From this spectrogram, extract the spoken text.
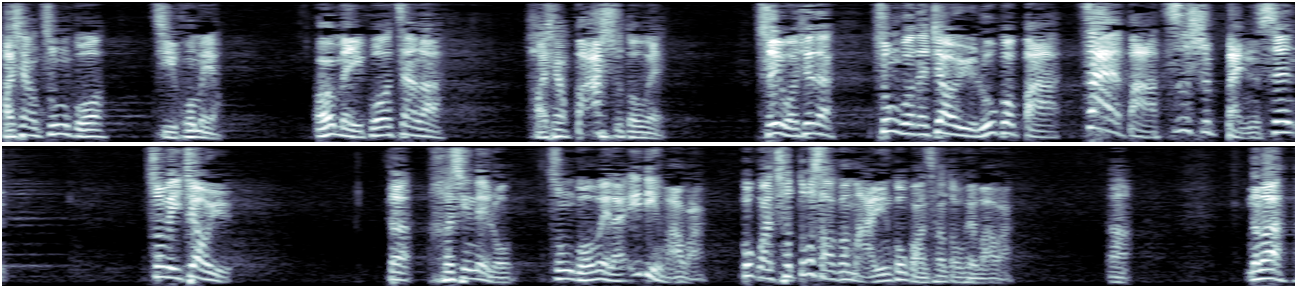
好像中国几乎没有，而美国占了好像八十多位。所以我觉得。中国的教育如果把再把知识本身作为教育的核心内容，中国未来一定玩完。不管出多少个马云、郭广昌都会玩完，啊。那么，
